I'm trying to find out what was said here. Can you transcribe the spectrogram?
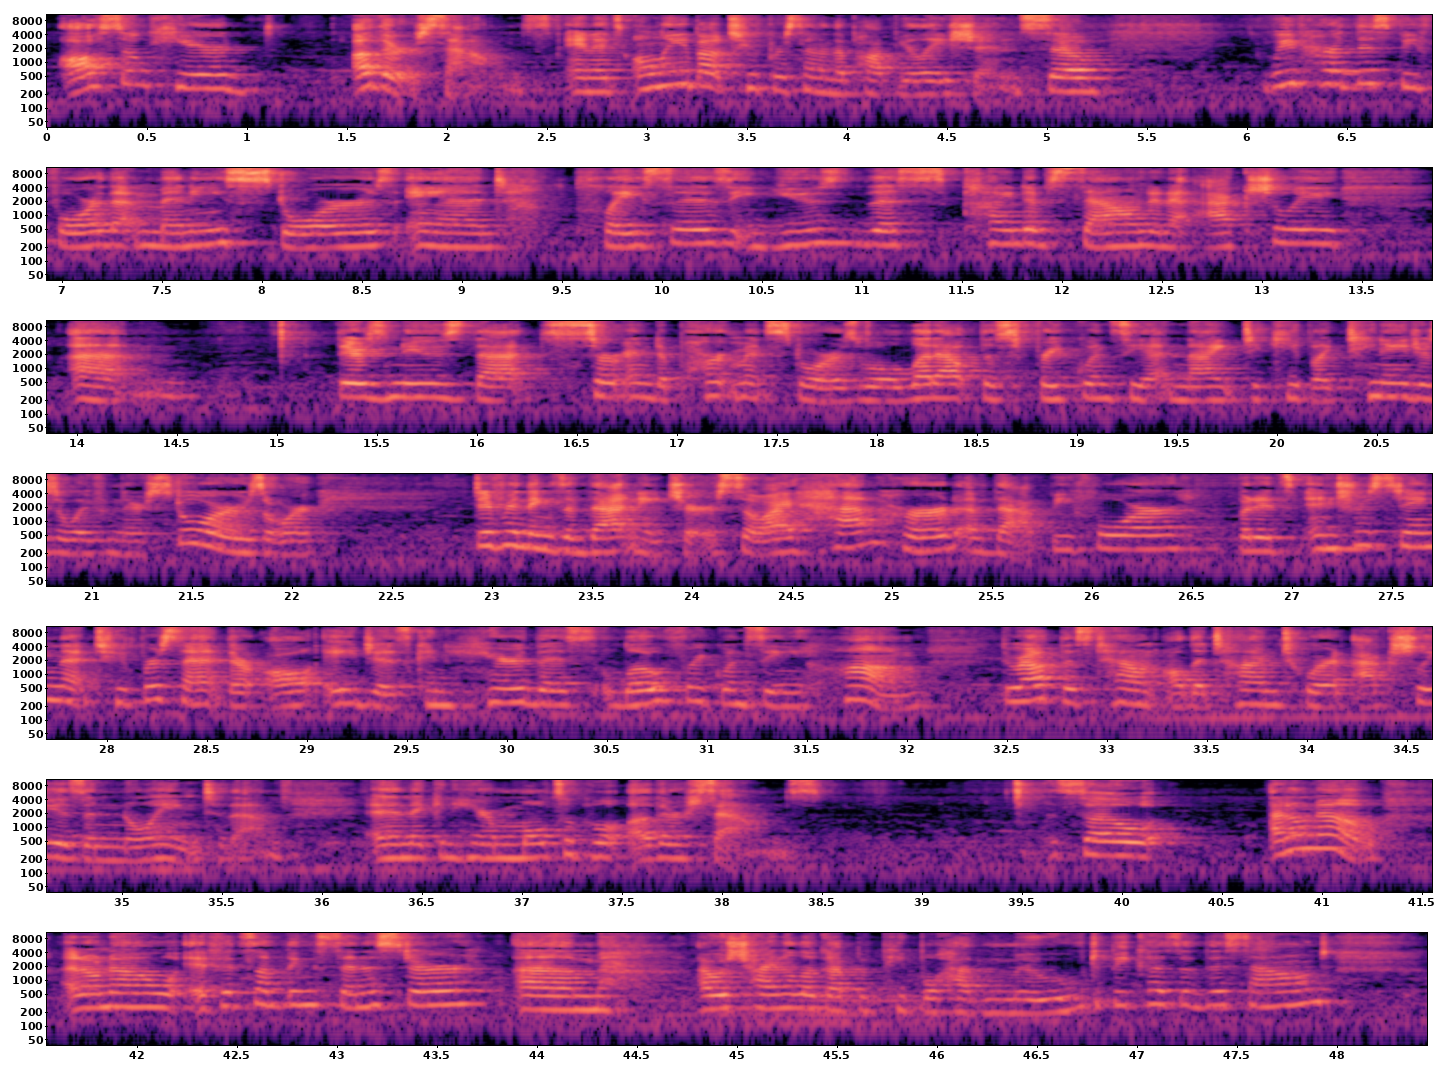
also hear other sounds, and it's only about 2% of the population. So, we've heard this before that many stores and places use this kind of sound, and it actually, um, there's news that certain department stores will let out this frequency at night to keep like teenagers away from their stores or different things of that nature. So I have heard of that before, but it's interesting that 2%, they're all ages, can hear this low frequency hum throughout this town all the time to where it actually is annoying to them. And they can hear multiple other sounds. So I don't know. I don't know if it's something sinister. Um, I was trying to look up if people have moved because of this sound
